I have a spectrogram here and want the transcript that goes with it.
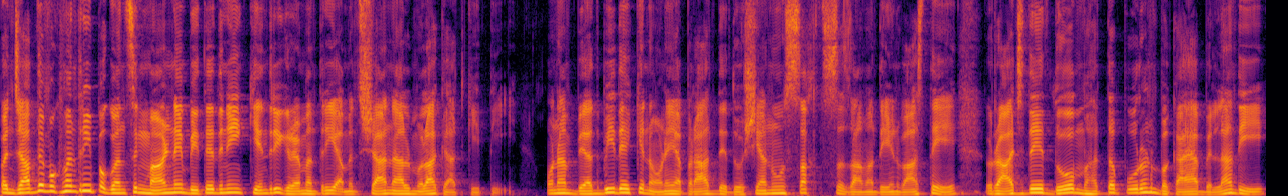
ਪੰਜਾਬ ਦੇ ਮੁੱਖ ਮੰਤਰੀ ਭਗਵੰਤ ਸਿੰਘ ਮਾਨ ਨੇ ਬੀਤੇ ਦਿਨੀ ਕੇਂਦਰੀ ਗ੍ਰਹਿ ਮੰਤਰੀ ਅਮਿਤ ਸ਼ਾਹ ਨਾਲ ਮੁਲਾਕਾਤ ਕੀਤੀ। ਉਹਨਾਂ ਬੇਅਦਬੀ ਦੇ ਘਿਨੌਣੇ ਅਪਰਾਧ ਦੇ ਦੋਸ਼ੀਆਂ ਨੂੰ ਸਖਤ ਸਜ਼ਾਵਾਂ ਦੇਣ ਵਾਸਤੇ ਰਾਜ ਦੇ ਦੋ ਮਹੱਤਵਪੂਰਨ ਬਕਾਇਆ ਬਿੱਲਾਂ ਦੀ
